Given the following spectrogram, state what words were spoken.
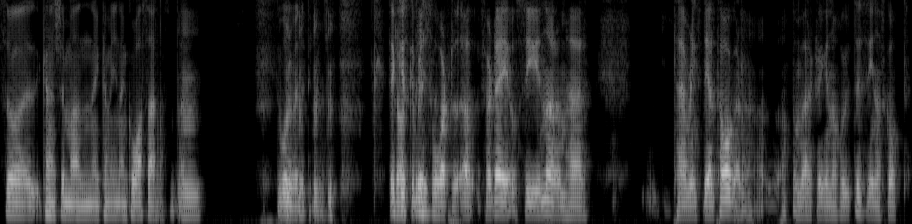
Så kanske man kan vinna en kåsa eller något sånt där. Mm. Det vore väl lite kul. Tycker det ska bli svårt att- för dig att syna de här tävlingsdeltagarna. Att de verkligen har skjutit sina skott.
